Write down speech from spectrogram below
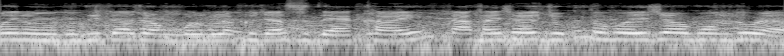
ওই নদীটা জঙ্গলগুলো একটু জাস্ট দেখাই তাড়াতাড়ি সবাই যুক্ত হয়ে যাও, বন্ধুরা।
